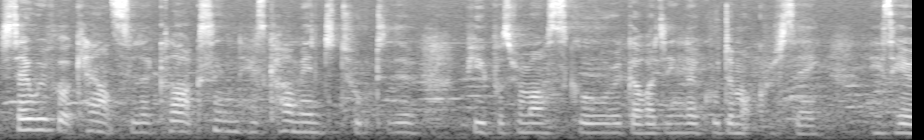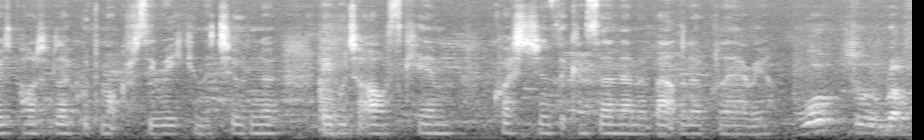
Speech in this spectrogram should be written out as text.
Today we've got Councillor Clarkson who's come in to talk to the pupils from our school regarding local democracy. He's here as part of Local Democracy Week and the children are able to ask him questions that concern them about the local area. What sort of rough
